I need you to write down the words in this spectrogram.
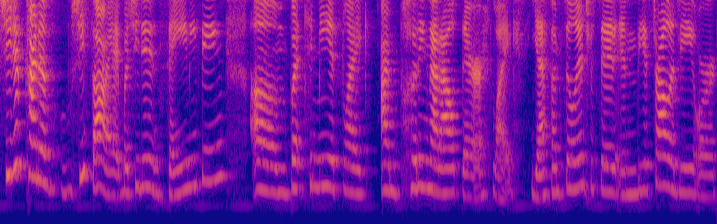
she just kind of, she saw it, but she didn't say anything. Um, but to me, it's like I'm putting that out there. Like, yes, I'm still interested in the astrology, or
